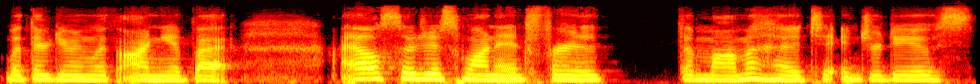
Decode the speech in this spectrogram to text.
what they're doing with anya but i also just wanted for the mamahood to introduce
